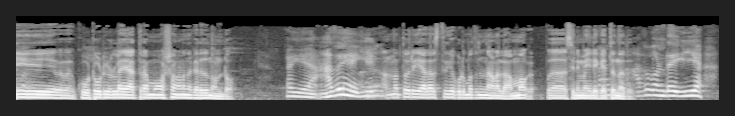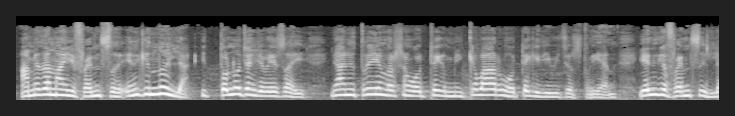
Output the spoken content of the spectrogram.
ഈ കൂട്ടുകൂടിയുള്ള യാത്ര മോശമാണെന്ന് കരുതുന്നുണ്ടോ? അയ്യ അത് അന്നത്തെ ഒരു യാഥാസ്ഥിതിക കുടുംബത്തിൽ നിന്നാണല്ലോ അമ്മ സിനിമയിലേക്ക് എത്തുന്നത്. അതുകൊണ്ട് ഈ അമിതമായി ഫ്രണ്ട്സ് എനിക്കിന്നുമില്ല. ഈ തൊണ്ണൂറ്റഞ്ച് വയസ്സായി. ഞാൻ ഇത്രയും വർഷം ഒറ്റ മിക്കവാറും ഒറ്റയ്ക്ക് ജീവിച്ച സ്ത്രീയാണ്. എനിക്ക് ഫ്രണ്ട്സ് ഇല്ല.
